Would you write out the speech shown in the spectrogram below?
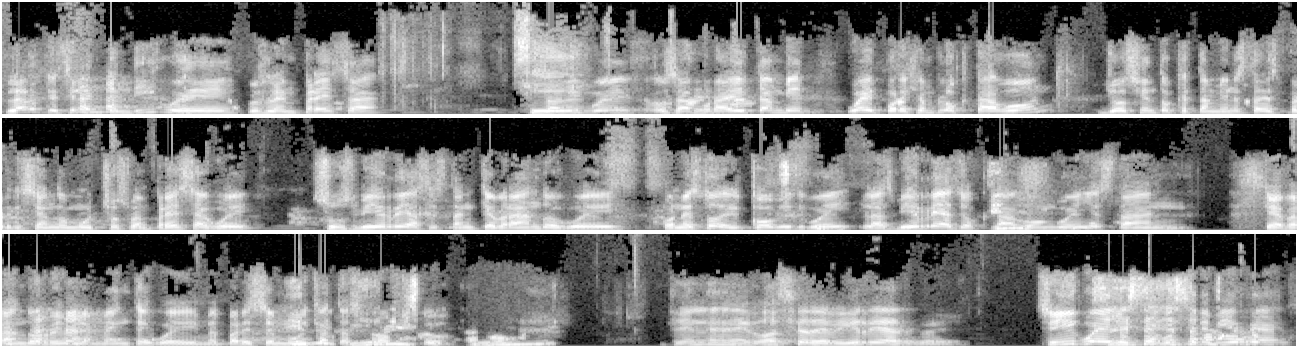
Claro que sí la entendí, güey. Pues la empresa, Sí, ¿saben, güey? O sea, por ahí también, güey, por ejemplo, Octagón, yo siento que también está desperdiciando mucho su empresa, güey. Sus birrias están quebrando, güey. Con esto del COVID, güey, las birrias de Octagón, güey, están quebrando horriblemente, güey. Me parece muy catastrófico. Tiene negocio de birrias, güey. Sí, güey, Ese- ese tiene va a ser- birrias.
